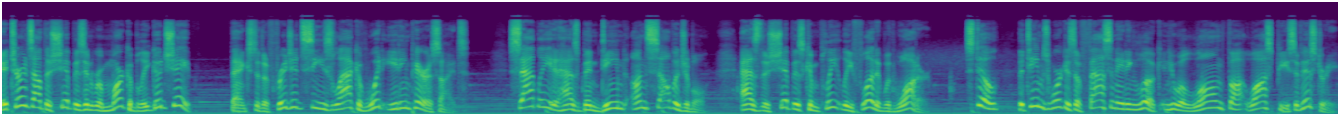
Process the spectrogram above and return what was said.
It turns out the ship is in remarkably good shape, thanks to the frigid sea's lack of wood-eating parasites. Sadly, it has been deemed unsalvageable, as the ship is completely flooded with water. Still, the team's work is a fascinating look into a long-thought-lost piece of history.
